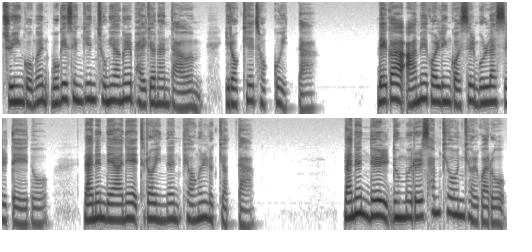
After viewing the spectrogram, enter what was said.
주인공은 목에 생긴 종양을 발견한 다음 이렇게 적고 있다. 내가 암에 걸린 것을 몰랐을 때에도 나는 내 안에 들어있는 병을 느꼈다. 나는 늘 눈물을 삼켜온 결과로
